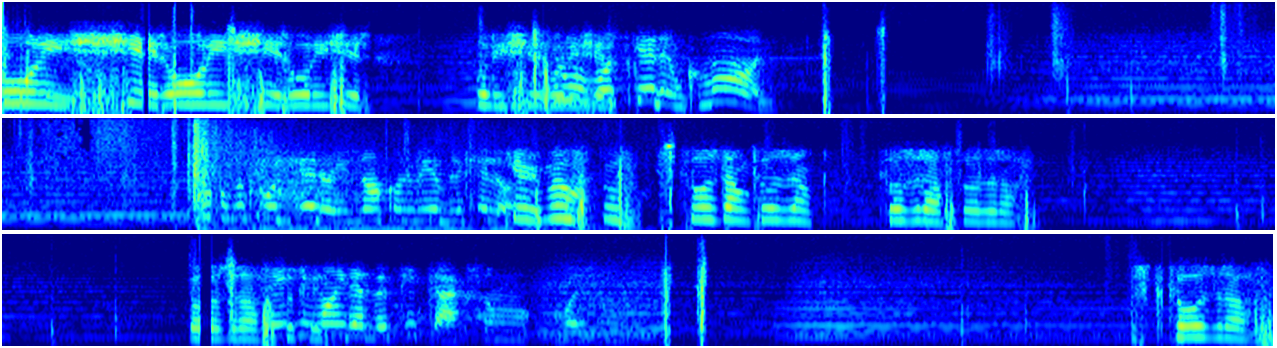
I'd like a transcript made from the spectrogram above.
holy shit, holy shit, holy shit. Holy shit, holy shit. get him, come on. Two of us go together, he's not going to be able to kill us. Here, move, move. Close down, close down. Close it off, close it off. Close it off, I think quickly. he might have a pickaxe well, some Just close it off.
